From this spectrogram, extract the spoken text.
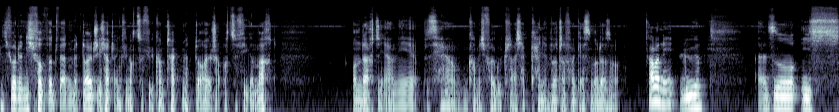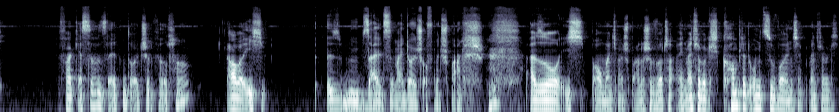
ich würde nicht verwirrt werden mit Deutsch. Ich hatte irgendwie noch zu viel Kontakt mit Deutsch, habe noch zu viel gemacht. Und dachte, ja, nee, bisher komme ich voll gut klar. Ich habe keine Wörter vergessen oder so. Aber nee, Lüge. Also, ich vergesse selten deutsche Wörter. Aber ich salze mein Deutsch oft mit Spanisch. Also, ich baue manchmal spanische Wörter ein. Manchmal wirklich komplett ohne zu wollen. Ich habe manchmal wirklich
